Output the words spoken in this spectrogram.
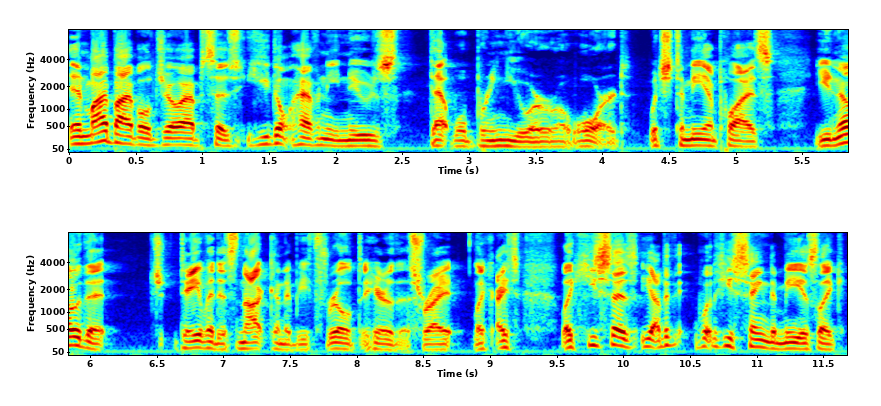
in my Bible, Joab says, You don't have any news that will bring you a reward, which to me implies you know that David is not going to be thrilled to hear this, right? Like, I, like he says, yeah, think what he's saying to me is like,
